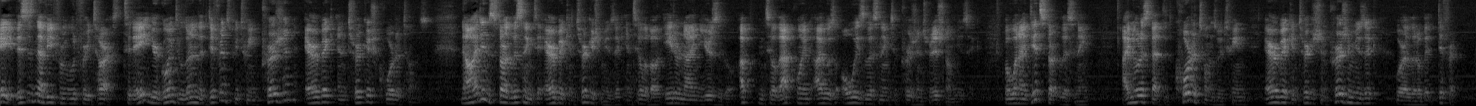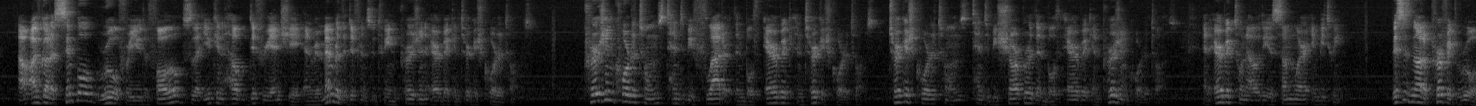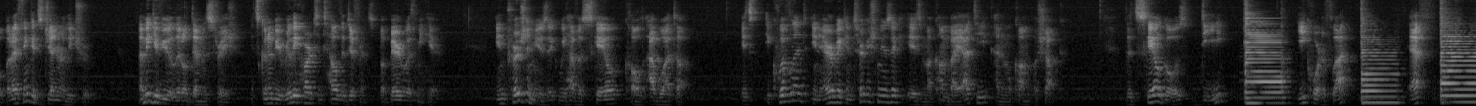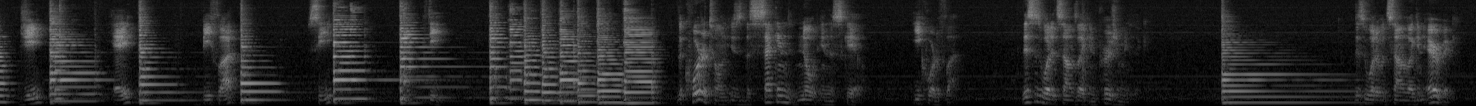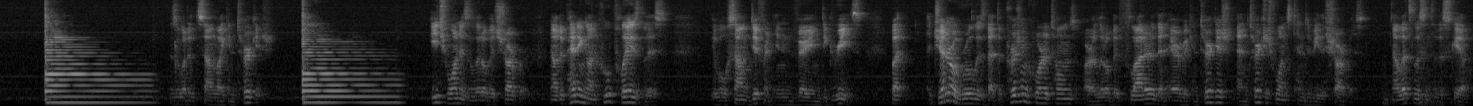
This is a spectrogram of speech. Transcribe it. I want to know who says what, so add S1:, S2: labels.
S1: Hey, this is Navid from Oud. Today you're going to learn the difference between Persian, Arabic, and Turkish quarter tones. Now I didn't start listening to Arabic and Turkish music until about 8 or 9 years ago. Up until that point I was always listening to Persian traditional music. But when I did start listening, I noticed that the quarter tones between Arabic and Turkish and Persian music were a little bit different. Now I've got a simple rule for you to follow so that you can help differentiate and remember the difference between Persian, Arabic, and Turkish quarter tones. Persian quarter tones tend to be flatter than both Arabic and Turkish quarter tones. Turkish quarter tones tend to be sharper than both Arabic and Persian quarter tones, and Arabic tonality is somewhere in between. This is not a perfect rule, but I think it's generally true. Let me give you a little demonstration. It's going to be really hard to tell the difference, but bear with me here. In Persian music, we have a scale called Abu Atta. Its equivalent in Arabic and Turkish music is makam bayati and makam oshak. The scale goes D, E quarter flat, F, G, A, B flat, C, D. The quarter tone is the second note in the scale, E quarter flat. This is what it sounds like in Persian music. This is what it would sound like in Arabic. This is what it would sound like in Turkish. Each one is a little bit sharper. Now depending on who plays this, it will sound different in varying degrees. But a general rule is that the Persian quarter tones are a little bit flatter than Arabic and Turkish, and Turkish ones tend to be the sharpest. Now let's listen to the scale.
